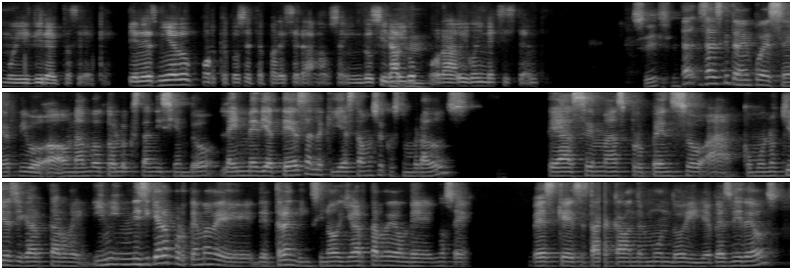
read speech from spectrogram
muy directo, así de que tienes miedo porque pues se te parecerá, o sea, inducir uh -huh. algo por algo inexistente. Sí, sí. ¿Sabes que también puede ser, digo, aunando todo lo que están diciendo, la inmediatez a la que ya estamos acostumbrados te hace más propenso a, como no quieres llegar tarde, y ni, ni siquiera por tema de, de, trending, sino llegar tarde donde, no sé, ves que se está acabando el mundo y ves videos,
